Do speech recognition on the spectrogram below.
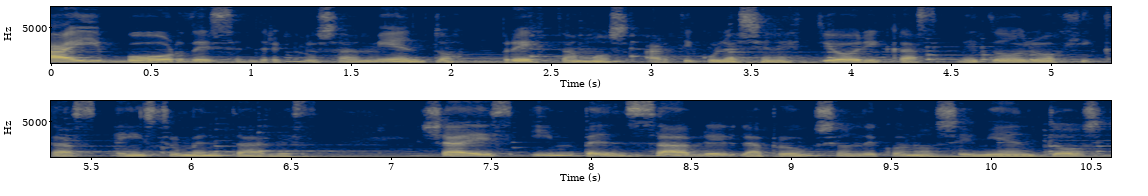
Hay bordes, entrecruzamientos, préstamos, articulaciones teóricas, metodológicas e instrumentales. Ya es impensable la producción de conocimientos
